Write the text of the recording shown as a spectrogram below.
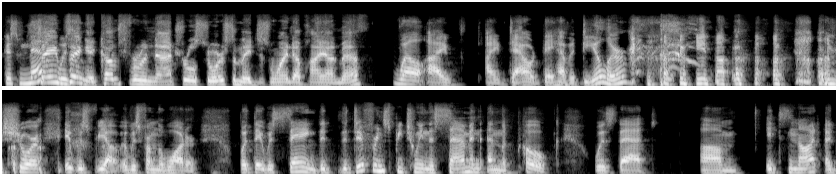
because meth. Same was, thing. It comes from a natural source, and they just wind up high on meth. Well, I I doubt they have a dealer. you know, I'm sure it was yeah, it was from the water. But they were saying that the difference between the salmon and the coke was that um, it's not a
